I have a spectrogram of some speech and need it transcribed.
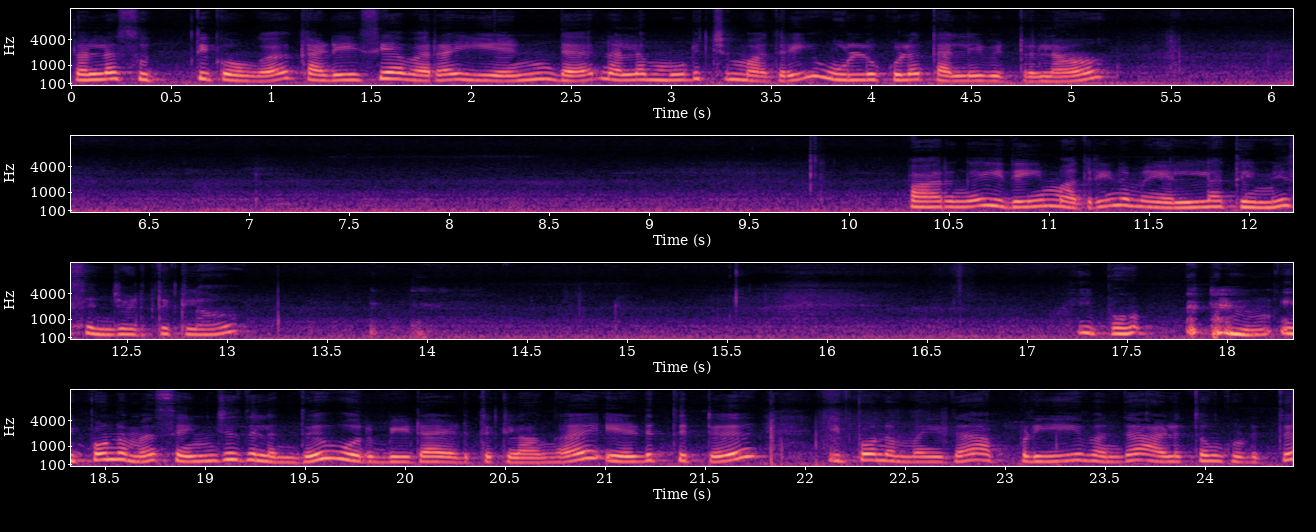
நல்லா சுற்றிக்கோங்க கடைசியாக வர எண்டை நல்லா முடிச்ச மாதிரி உள்ளுக்குள்ளே தள்ளி விட்டுறலாம். பாருங்கள் இதே மாதிரி நம்ம எல்லாத்தையுமே செஞ்சு எடுத்துக்கலாம். இப்போ இப்போ நம்ம செஞ்சதுலேருந்து ஒரு பீடாக எடுத்துக்கலாங்க. எடுத்துட்டு இப்போ நம்ம இதை அப்படியே வந்து அழுத்தம் கொடுத்து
